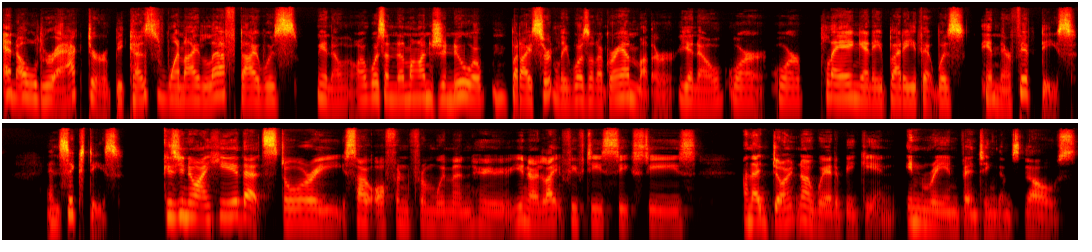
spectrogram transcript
an older actor because when i left i was you know i wasn't an ingenue but i certainly wasn't a grandmother you know or or playing anybody that was in their 50s and 60s Because, you know, I hear that story so often from women who, you know, late 50s, 60s, and they don't know where to begin in reinventing themselves.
